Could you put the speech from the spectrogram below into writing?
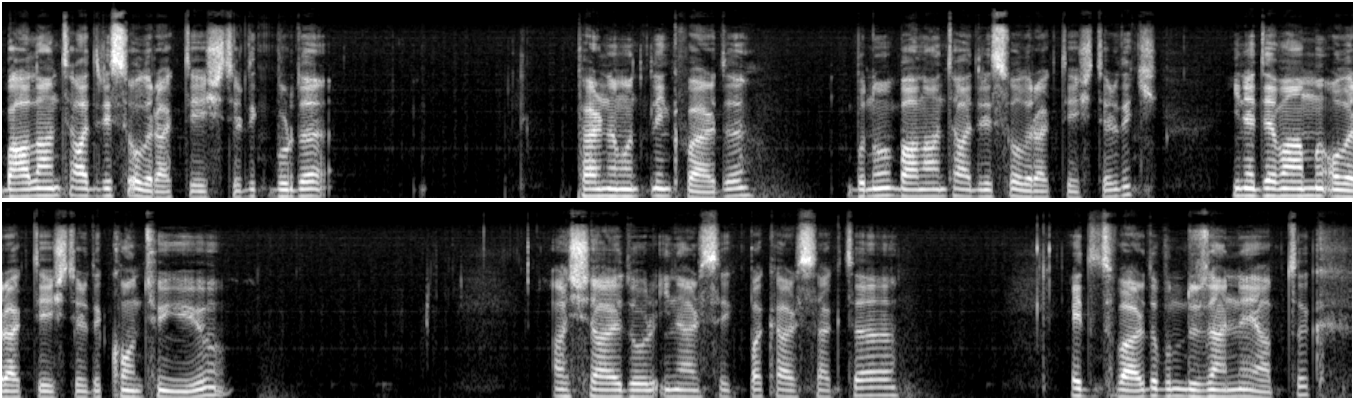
bağlantı adresi olarak değiştirdik. Burada permanent link vardı. Bunu bağlantı adresi olarak değiştirdik. Yine devamı olarak değiştirdik continue'yu. Aşağıya doğru inersek bakarsak da edit vardı. Bunu düzenle yaptık.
